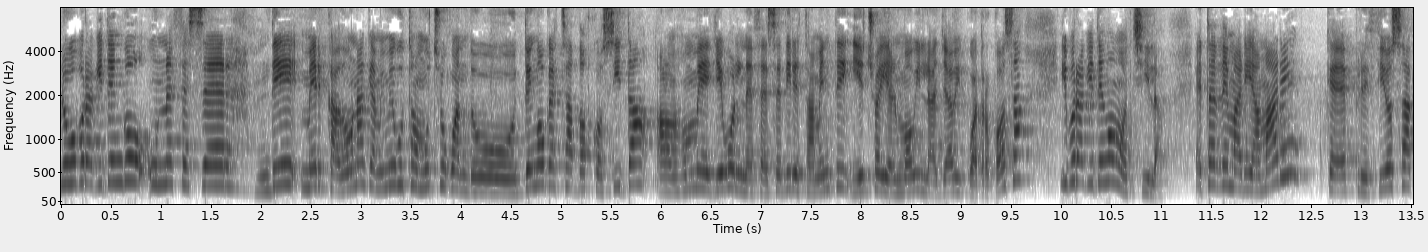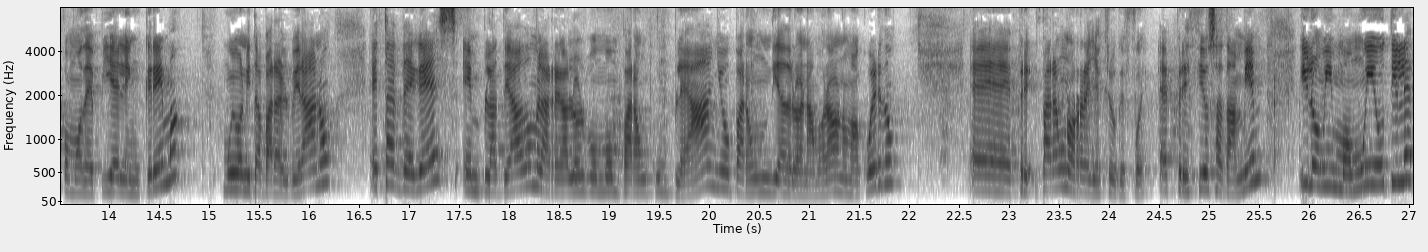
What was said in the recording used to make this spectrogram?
Luego por aquí tengo un neceser de Mercadona que a mí me gusta mucho cuando tengo que echar dos cositas, a lo mejor me llevo el neceser directamente y echo ahí el móvil, la llave y cuatro cosas. Y por aquí tengo mochila. Esta es de María Mare, que es preciosa, como de piel en crema, muy bonita para el verano. Esta es de Guess, en plateado, me la regaló el bombón para un cumpleaños, para un día de los enamorados, no me acuerdo. para unos reyes creo que fue, es preciosa también. Y lo mismo, muy útiles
